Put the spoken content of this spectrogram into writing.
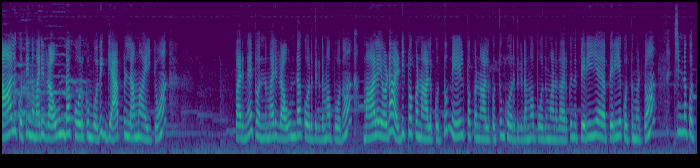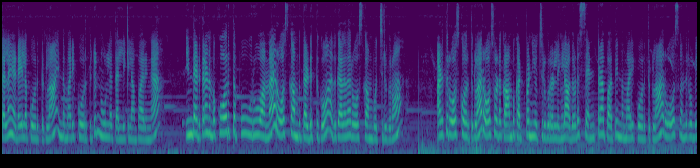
நாலு கொத்து இந்த மாதிரி ரவுண்டாக கோர்க்கும் போது கேப் இல்லாமல் ஆயிக்கும். பாருங்கள் இப்போ இந்த மாதிரி ரவுண்டாக கோர்த்துக்கிட்டோமா போதும். மாலையோட அடிப்பக்கம் நாலு கொத்தும் மேல் பக்கம் நாலு கொத்தும் கோர்த்துக்கிட்டோமா போதுமானதாக இருக்கும். இந்த பெரிய பெரிய கொத்து மட்டும். சின்ன கொத்தெல்லாம் இடையில கோர்த்துக்கலாம். இந்த மாதிரி கோர்த்துட்டு நூலில் தள்ளிக்கலாம் பாருங்கள் இந்த இடத்துல நம்ம கோர்த்த பூ உருவாமல் ரோஸ் காம்பு தடுத்துக்கும் அதுக்காக தான் ரோஸ் காம்பு வச்சுருக்குறோம். அடுத்து ரோஸ் கோர்த்துக்கலாம். ரோஸோட காம்பு கட் பண்ணி வச்சிருக்கிறோம் இல்லைங்களா? அதோட சென்டராக பார்த்து இந்த மாதிரி கோர்த்துக்கலாம். ரோஸ் வந்து ரொம்ப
